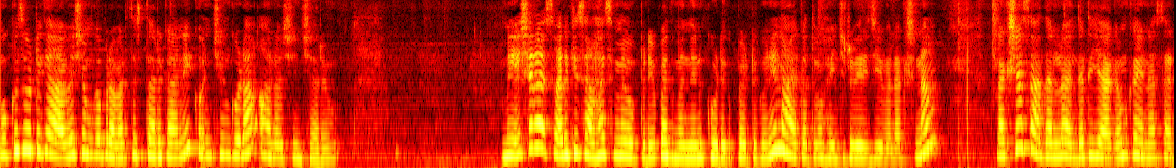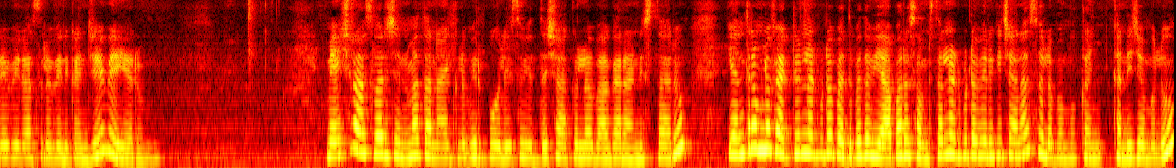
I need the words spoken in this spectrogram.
ముక్కుసూటిగా ఆవేశంగా ప్రవర్తిస్తారు కానీ కొంచెం కూడా ఆలోచించారు. మేషరాశి వారికి సాహసమే ఉపరి పది మందిని కూడికి పెట్టుకుని నాయకత్వం వహించడం వీరి జీవ లక్షణం. లక్ష్య సాధనలో ఎంతటి యాగంకైనా సరే వీరు వెనుకంజే వేయరు. మేషరాశి వారి జన్మత నాయకులు వీరు పోలీసు యుద్ధ శాఖల్లో బాగా రాణిస్తారు. యంత్రంలో ఫ్యాక్టరీలు నడపడం పెద్ద పెద్ద వ్యాపార సంస్థలు నడపడం వీరికి చాలా సులభము. కన్- ఖనిజములు.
